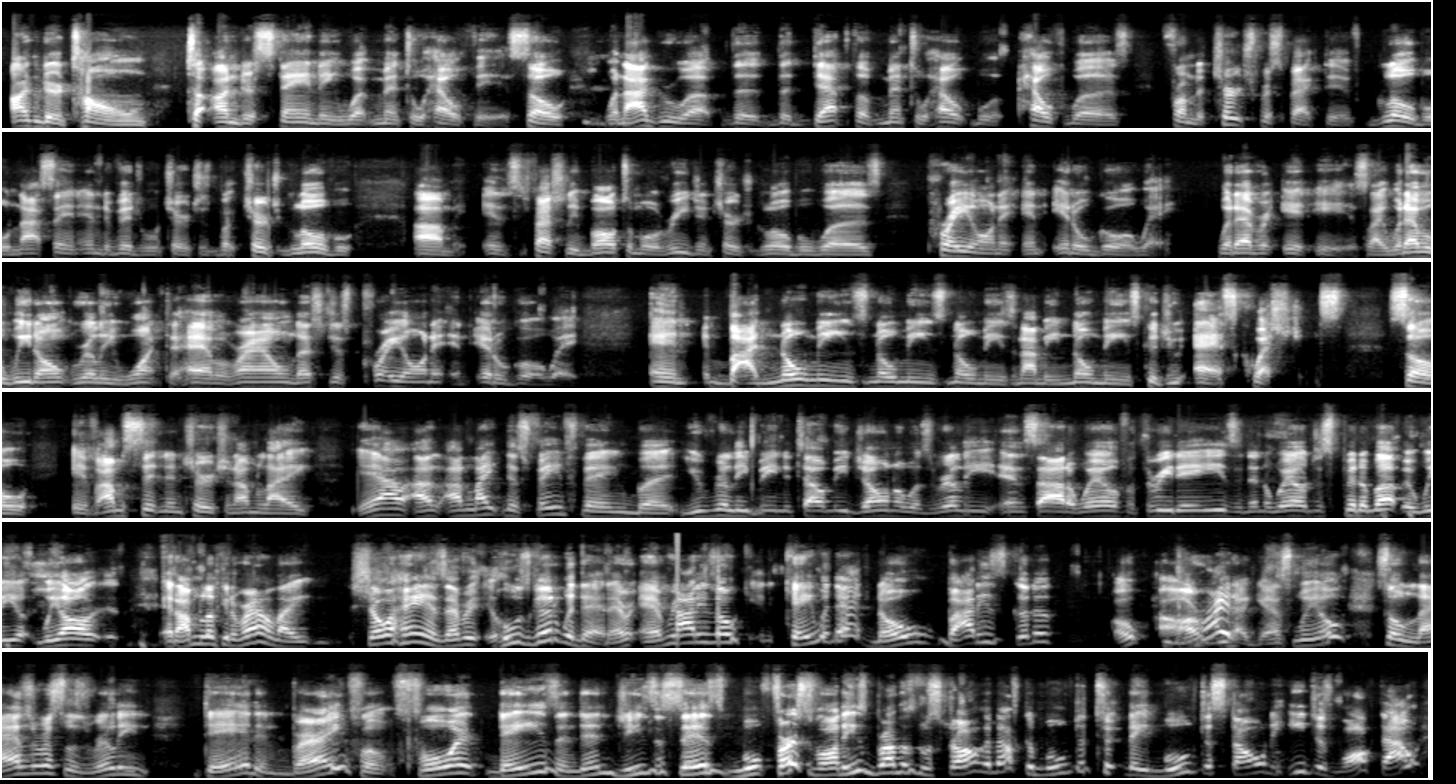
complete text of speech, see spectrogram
undertone to understanding what mental health is. So mm-hmm. when I grew up, the the depth of mental health health was from the church perspective, global, not saying individual churches, but church global um, especially Baltimore Region Church Global, was pray on it and it'll go away. Whatever it is, like whatever we don't really want to have around, let's just pray on it and it'll go away. And by no means, no means, no means, and I mean no means, could you ask questions. So if I'm sitting in church and I'm like, yeah, I, I like this faith thing, but you really mean to tell me Jonah was really inside a whale for three days and then the whale just spit him up and we we all and I'm looking around like show of hands, every who's good with that? Everybody's okay with that? Nobody's gonna. Oh, all right, I guess we'll. So Lazarus was really dead and buried for four days, and then Jesus says, first of all, these brothers were strong enough to move the t- they moved the stone, and he just walked out.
